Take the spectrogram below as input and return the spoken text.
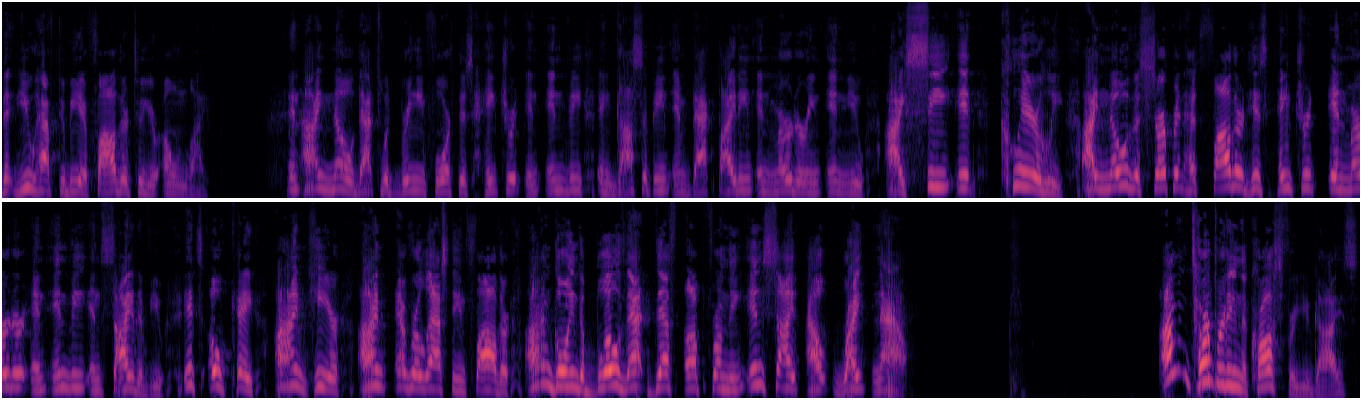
that you have to be a father to your own life. And I know that's what's bringing forth this hatred and envy and gossiping and backbiting and murdering in you. I see it clearly. I know the serpent has fathered his hatred and murder and envy inside of you. It's okay. I'm here. I'm everlasting Father. I'm going to blow that death up from the inside out right now. I'm interpreting the cross for you guys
